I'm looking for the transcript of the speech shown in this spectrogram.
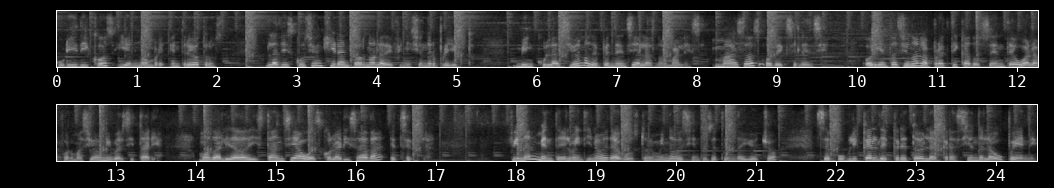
jurídicos y el nombre, entre otros. La discusión gira en torno a la definición del proyecto, vinculación o dependencia de las normales, masas o de excelencia, orientación a la práctica docente o a la formación universitaria, modalidad a distancia o escolarizada, etc. Finalmente, el 29 de agosto de 1978, se publica el decreto de la creación de la UPN.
